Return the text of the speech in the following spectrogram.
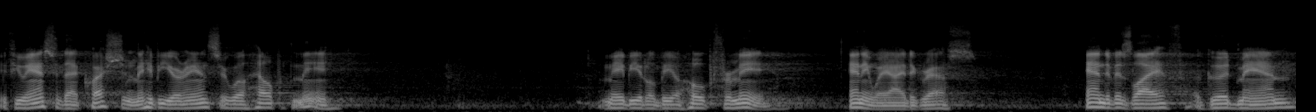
If you answer that question, maybe your answer will help me. Maybe it'll be a hope for me. Anyway, I digress. End of his life, a good man,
